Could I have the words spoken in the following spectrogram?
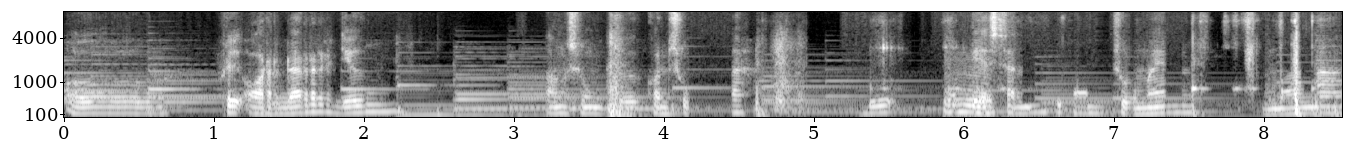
oh free order jeung langsung ke konsumen lah. Jadi Hmm. biasanya konsumen memang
